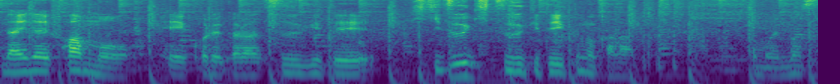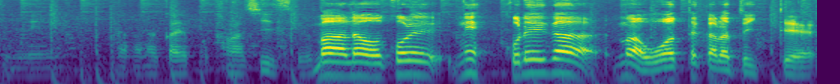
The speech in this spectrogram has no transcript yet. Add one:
ー、ナイナイファンも、えー、これから続けて引き続き続けていくのかなと思いますね。なかなかやっぱ悲しいですけどまああのこれねこれがまあ終わったからといって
